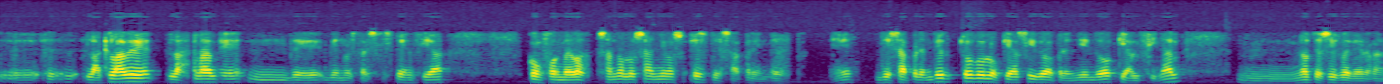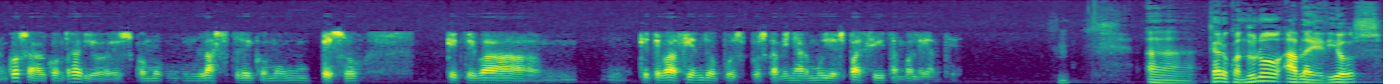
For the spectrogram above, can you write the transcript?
eh, la clave, la clave de, de nuestra existencia, conforme van pasando los años, es desaprender. ¿Eh? desaprender todo lo que has ido aprendiendo, que al final mm, no te sirve de gran cosa, al contrario, es como un lastre, como un peso que te va que te va haciendo pues pues caminar muy despacio y tambaleante. Ah, claro, cuando uno habla de Dios,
